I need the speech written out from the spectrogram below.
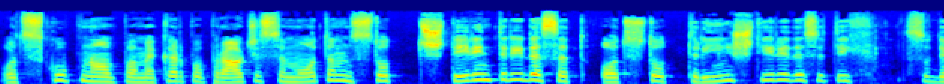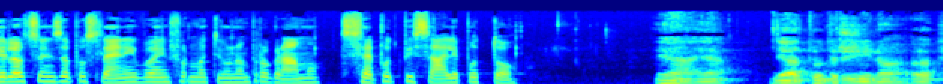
od skupno, pa me kar poprav, če se motim, 134 od 143 sodelavcev in zaposlenih v informativnem programu se podpisali pod to. Ja, ja. Ja, to drži. No. Eh,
